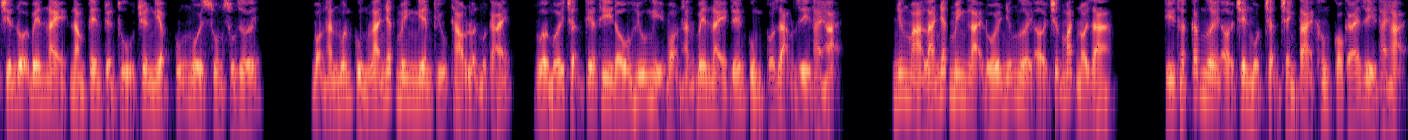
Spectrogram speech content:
chiến đội bên này năm tên tuyển thủ chuyên nghiệp cũng ngồi xuống xuống dưới. Bọn hắn muốn cùng la nhất minh nghiên cứu thảo luận một cái, vừa mới trận kia thi đấu hữu nghị bọn hắn bên này đến cùng có dạng gì tai hại. Nhưng mà la nhất minh lại đối những người ở trước mắt nói ra kỳ thật các ngươi ở trên một trận tranh tài không có cái gì tai hại.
